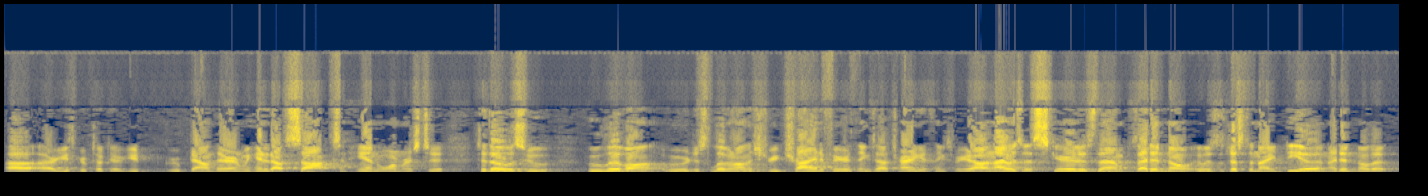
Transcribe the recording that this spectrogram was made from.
Uh, our youth group took a youth group down there, and we handed out socks and hand warmers to to those who who live on, who were just living on the street, trying to figure things out, trying to get things figured out. And I was as scared as them because I didn't know it was just an idea, and I didn't know that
